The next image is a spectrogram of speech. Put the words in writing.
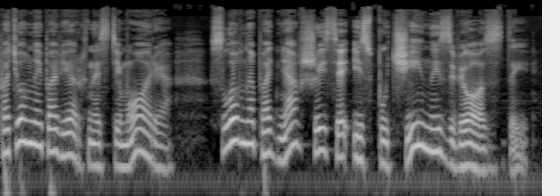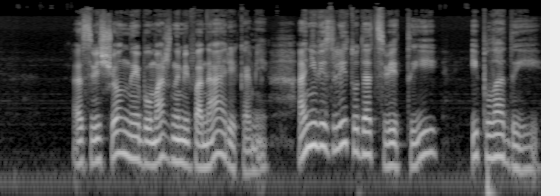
по темной поверхности моря, словно поднявшиеся из пучины звезды. Освещенные бумажными фонариками, они везли туда цветы, и плоды.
